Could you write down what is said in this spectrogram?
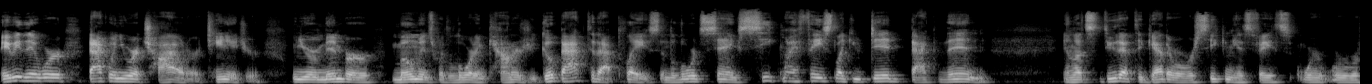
Maybe they were back when you were a child or a teenager, when you remember moments where the Lord encountered you. Go back to that place and the Lord's saying, Seek my face like you did back then. And let's do that together where we're seeking his face, where we're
